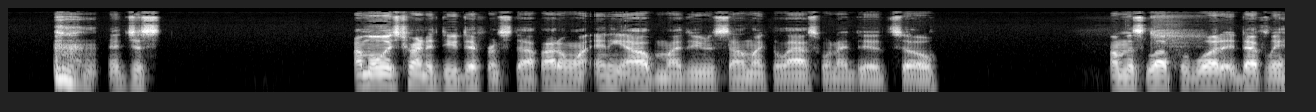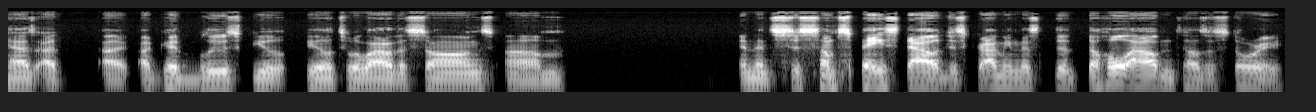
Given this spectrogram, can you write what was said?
it just, I'm always trying to do different stuff. I don't want any album I do to sound like the last one I did. So, on this love for what it definitely has a, a, a good blues feel feel to a lot of the songs. Um, and then it's just some spaced out. Just I mean, this the, the whole album tells a story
